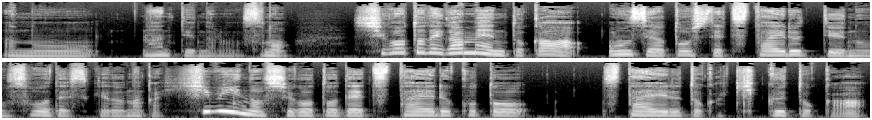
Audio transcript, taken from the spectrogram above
あのなんて言うんだろうなその仕事で画面とか音声を通して伝えるっていうのもそうですけどなんか日々の仕事で伝えること伝えるとか聞くとか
